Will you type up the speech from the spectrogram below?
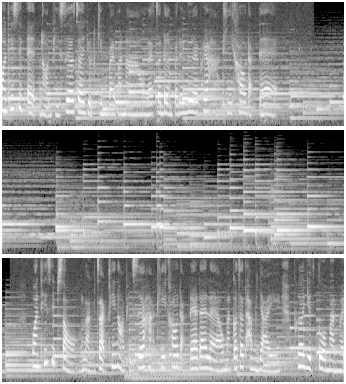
วันที่ 11 หนอนผีเสื้อจะหยุดกินใบมะนาว และจะเดินไปเรื่อยๆ เพื่อหาที่เข้าดักแด้ วันที่ 12 หลังจากที่หนอนผีเสื้อหาที่เข้าดักแด้ได้แล้ว มันก็จะทำใยเพื่อยึดตัวมันไว้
